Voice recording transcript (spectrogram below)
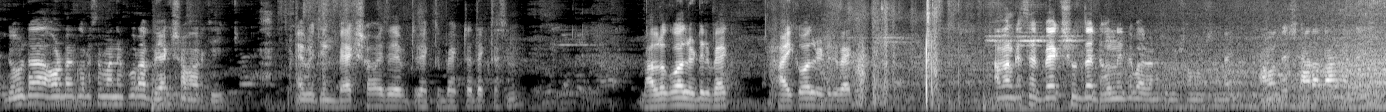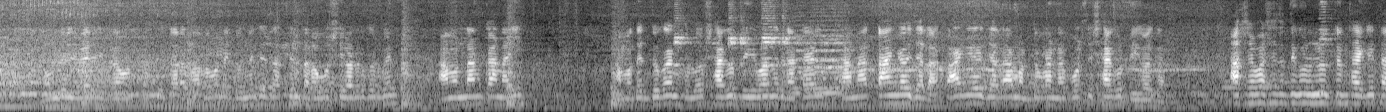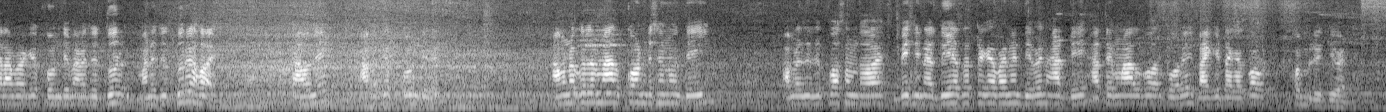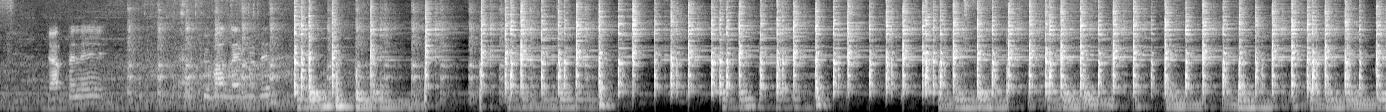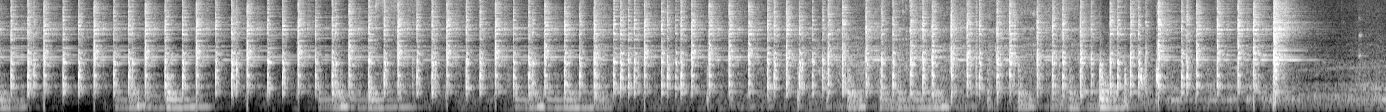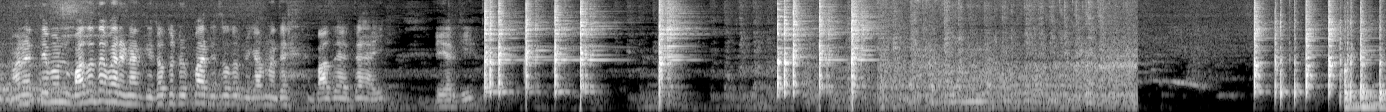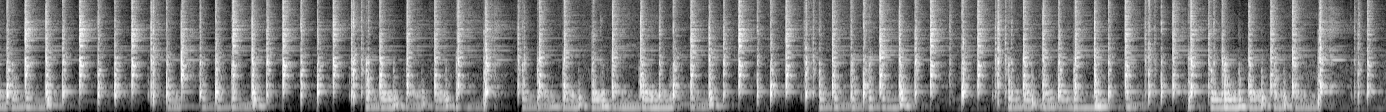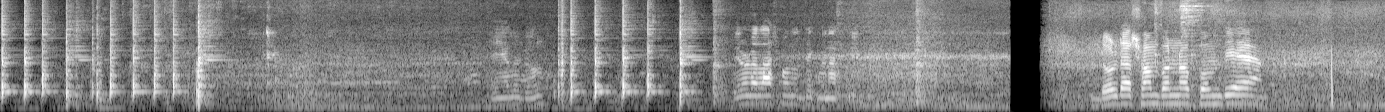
ডোলটা অর্ডার করেছে মানে পুরো ব্যাগ সহ আর কি। এভরিথিং ব্যাগ সহ দেখতে ব্যাগটা দেখতেছেন। ভালো কোয়ালিটির ব্যাগ হাই কোয়ালিটির ব্যাগ আমার কাছে ব্যাগ শুদ্ধ ঢোল নিতে পারবেন, কোনো সমস্যা নেই। আমাদের সারা বাংলাদেশ হোম ডেলিভারির ব্যবস্থা আছে। যারা ভালো মানে ঢোল নিতে চাচ্ছেন তারা অবশ্যই অর্ডার করবেন। আমার নাম কানাই। আমাদের দোকান হলো সাগরদিঘি বাজার, ঘাটাল থানা, টাঙ্গাইল জেলা। টাঙ্গাইল জেলা আমার দোকানটা পড়ছে সাগর বাজার। আশেপাশে যদি কোনো লোকজন থাকে, তারা আমাকে ফোন দিবে মানে যদি দূর মানে যদি দূরে হয়, তাহলে আমাকে ফোন দেবেন। আমরা করলে মাল কন্ডিশনও দিই আমরা যদি পছন্দ হয়, বেশি না, দুই হাজার টাকা বানিয়ে দেবেন আর দিয়ে হাতে মাল হওয়ার পরে বাকি টাকা কমপ্লিট দেবেন। যার তাহলে একটু ভালো লাগে বাজাতে পারেন আর কি, যতটুকু পারি ততটুকু আপনাদের বাজায় দেখাই, এই আর কি। Thank হলো ডোল বেরোটা লাস্ট পর্যন্ত দেখবেন আজকে। ডোলটা সম্পূর্ণ ফোম দিয়ে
